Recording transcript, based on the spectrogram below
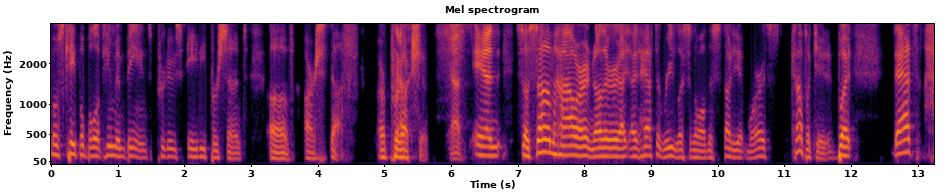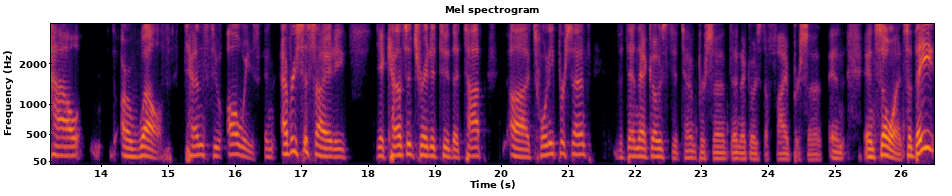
most capable of human beings produce 80% of our stuff our production. Yes. yes. And so somehow or another, I, would have to re-listen to all this, study it more. It's complicated, but that's how our wealth tends to always in every society get concentrated to the top uh, 20%, but then that goes to 10%, then it goes to 5% and and so on. So they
